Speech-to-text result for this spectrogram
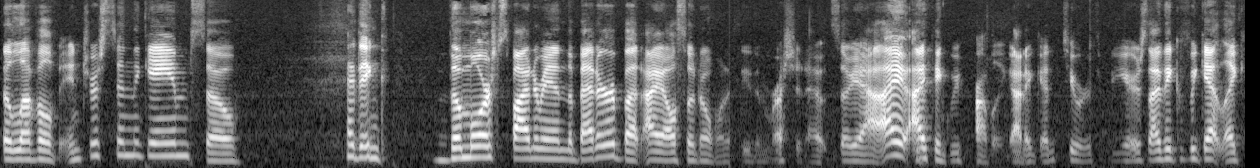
the level of interest in the game. So I think the more Spider-Man, the better. But I also don't want to see them rush it out. So yeah, I, I think we've probably got a good two or three years. I think if we get like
